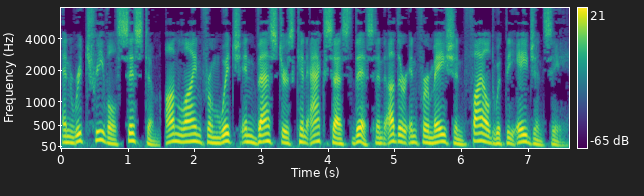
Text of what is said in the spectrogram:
and Retrieval System online from which investors can access this and other information filed with the agency.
